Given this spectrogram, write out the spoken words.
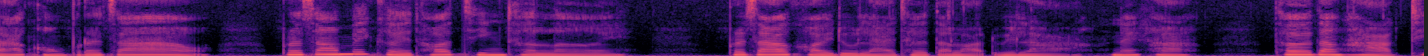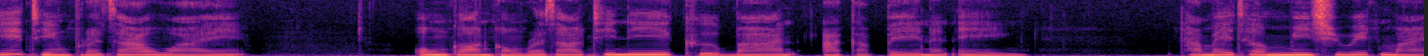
รักของพระเจ้า พระเจ้าไม่เคยทอดทิ้งเธอเลย พระเจ้าคอยดูแลเธอตลอดเวลานะคะ เธอต่างหากที่ทิ้งพระเจ้าไว้ องค์กรของพระเจ้าที่นี่คือบ้านอากาเป้นั่นเอง ทำให้เธอมีชีวิตใหม่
